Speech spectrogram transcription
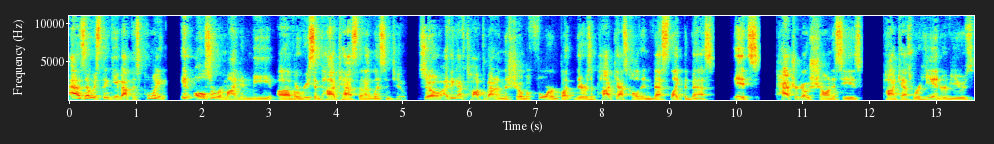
As I was thinking about this point, it also reminded me of a recent podcast that I listened to. So I think I've talked about it on the show before, but there's a podcast called Invest Like the Best. It's Patrick O'Shaughnessy's podcast where he interviews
